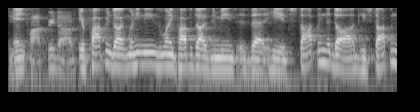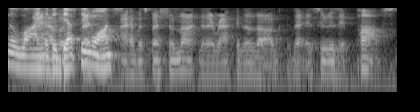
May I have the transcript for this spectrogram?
You and pop your dog. you're popping dog. What he means when he pops dogs, he means is that he is stopping the dog. He's stopping the line I at the depth he wants. I have a special knot that I wrap in the dog that as soon as it pops,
